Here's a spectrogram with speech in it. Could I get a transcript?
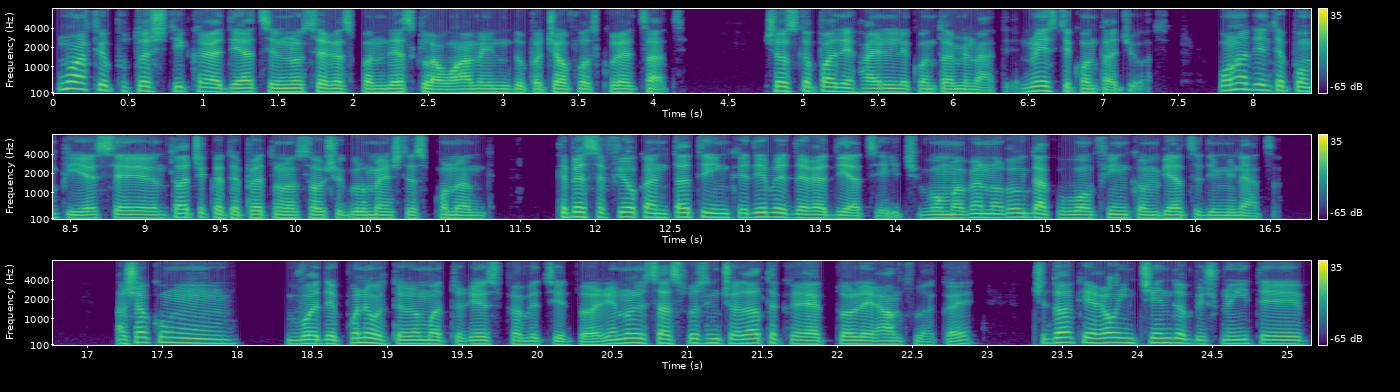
nu ar fi putut ști că radiațiile nu se răspândesc la oameni după ce au fost curățați și au scăpat de hainele contaminate. Nu este contagios. Unul dintre pompieri se întoarce către prietenul său și glumește spunând Trebuie să fie o cantitate incredibilă de radiație aici. Vom avea noroc dacă vom fi încă în viață dimineața. Așa cum vor depune ulterior măturiri supraviețuitorii, nu le s-a spus niciodată că reactorul era în flăcări, ci doar că erau incendii obișnuite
